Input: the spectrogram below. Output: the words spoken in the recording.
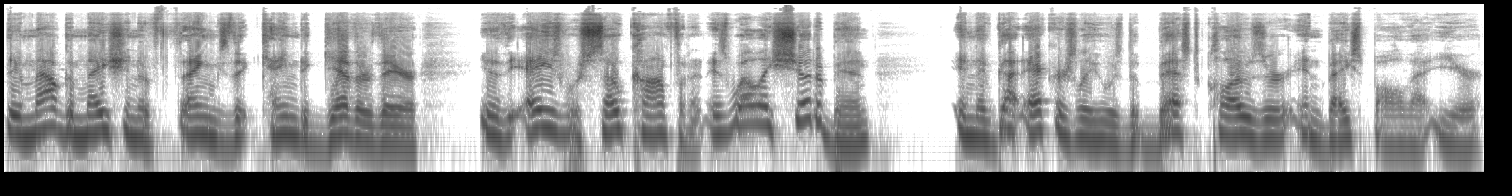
the amalgamation of things that came together there. You know, the A's were so confident, as well they should have been. And they've got Eckersley, who was the best closer in baseball that year.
